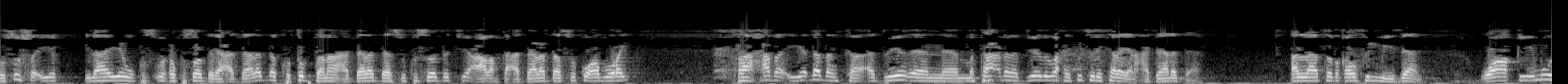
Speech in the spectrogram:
rususha iyo ilaahay iyagu wuxuu ku soo diray cadaaladda kutubtana cadaaladaasu ku soo dejiyay caalamka cadaaladaasu ku abuuray raaxada iyo dhadhanka adduunyada mataacdan adduunyadu waxay ku jiri karayaan cadaaladda allaa tadqaw fi lmiisaan waaqiimuu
